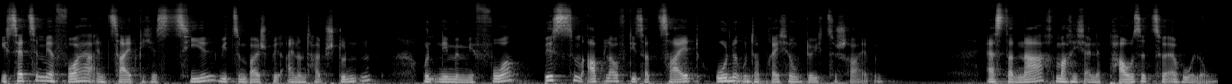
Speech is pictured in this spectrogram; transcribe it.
Ich setze mir vorher ein zeitliches Ziel, wie zum Beispiel eineinhalb Stunden, und nehme mir vor, bis zum Ablauf dieser Zeit ohne Unterbrechung durchzuschreiben. Erst danach mache ich eine Pause zur Erholung.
